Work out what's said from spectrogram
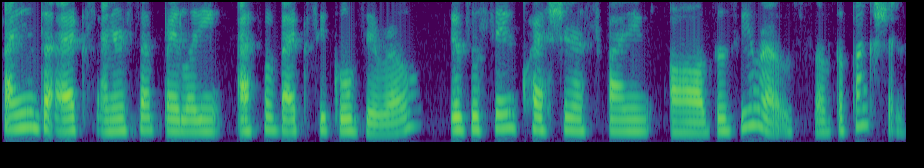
finding the x-intercept by letting f of x equal 0 is the same question as finding all the zeros of the function.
